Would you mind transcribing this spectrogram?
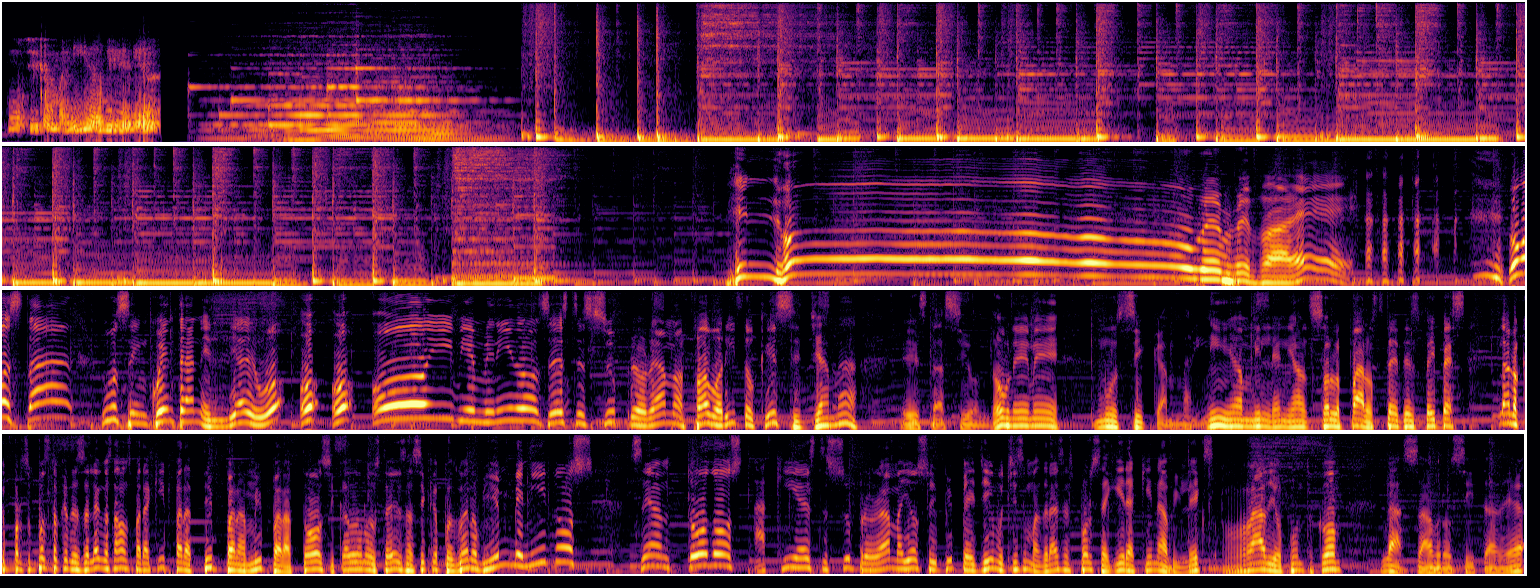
¿Cómo están? ¿Cómo se encuentran el día de hoy? Oh, oh, hoy bienvenidos a este su programa favorito que se llama Estación WM Música Manía Millennial solo para ustedes, babies. Claro que por supuesto que desde luego estamos para aquí, para ti, para mí, para todos y cada uno de ustedes. Así que pues bueno, bienvenidos sean todos aquí a este su programa. Yo soy Pipe G. Muchísimas gracias por seguir aquí en abrilexradio.com, la sabrosita de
